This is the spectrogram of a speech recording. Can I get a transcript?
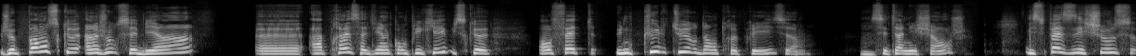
Je pense qu'un jour, c'est bien. Euh, après, ça devient compliqué, puisque, en fait, une culture d'entreprise, mmh. c'est un échange il se passe des choses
